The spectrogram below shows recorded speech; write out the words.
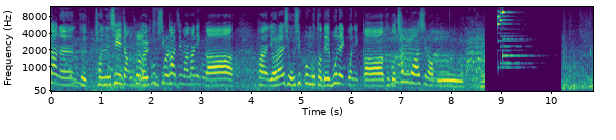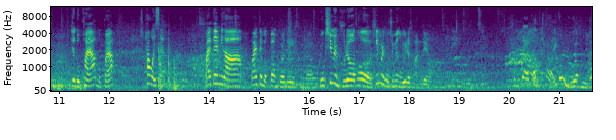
일단은 그 전시장 12시까지만 하니까 한 11시 50분부터 내보낼 거니까 그거 참고하시라고 이제 녹화야? 녹화야? 하고 있어요. 빨대입니다 빨대 먹방 보여드리겠습니다 욕심을 부려서 힘을 더 주면 오히려 더 안 돼요 감자에 빠져 이건 뭐야 근데?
